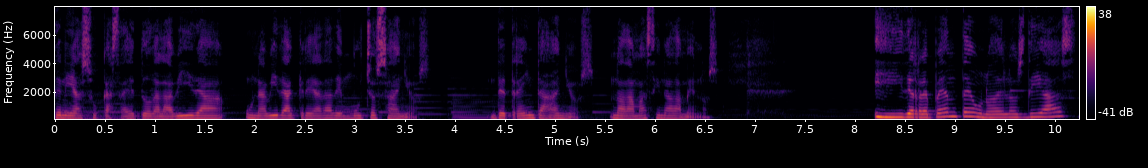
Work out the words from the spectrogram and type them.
tenía su casa de toda la vida, una vida creada de muchos años, de 30 años, nada más y nada menos. Y de repente, uno de los días,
